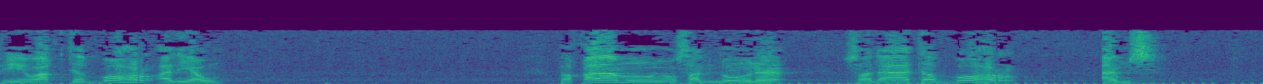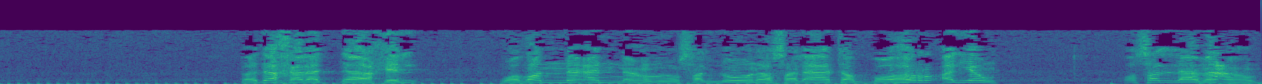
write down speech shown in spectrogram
في وقت الظهر اليوم. فقاموا يصلون صلاة الظهر أمس. فدخل الداخل وظن أنهم يصلون صلاة الظهر اليوم. وصلى معهم.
